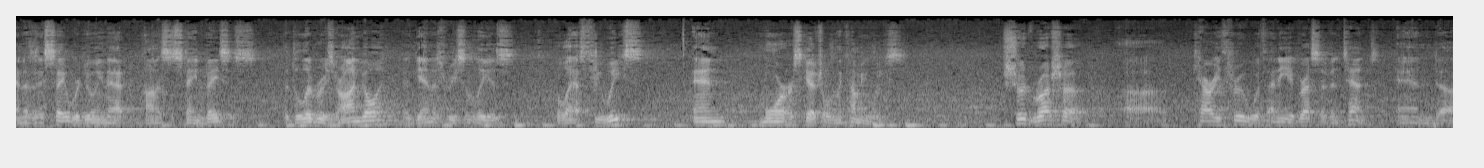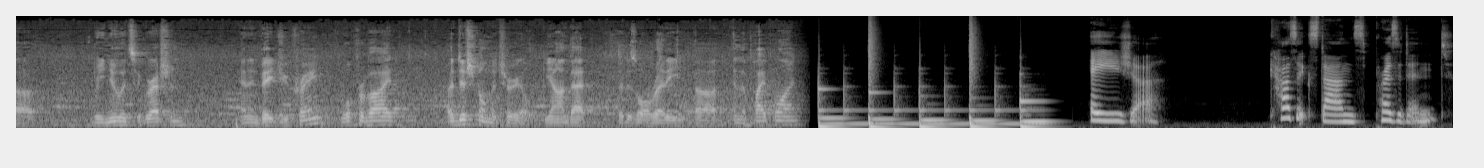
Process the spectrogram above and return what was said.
And as I say, we're doing that on a sustained basis. The deliveries are ongoing, again, as recently as the last few weeks, and more are scheduled in the coming weeks. Should Russia carry through with any aggressive intent and uh, renew its aggression and invade Ukraine, we'll provide additional material beyond that that is already uh, in the pipeline. Asia. Kazakhstan's president,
